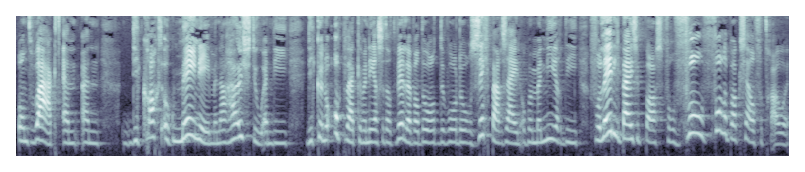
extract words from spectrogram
ontwaakt en, en die kracht ook meenemen naar huis toe en die, die kunnen opwekken wanneer ze dat willen, waardoor, waardoor zichtbaar zijn op een manier die volledig bij ze past, voor vol, volle bak zelfvertrouwen.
